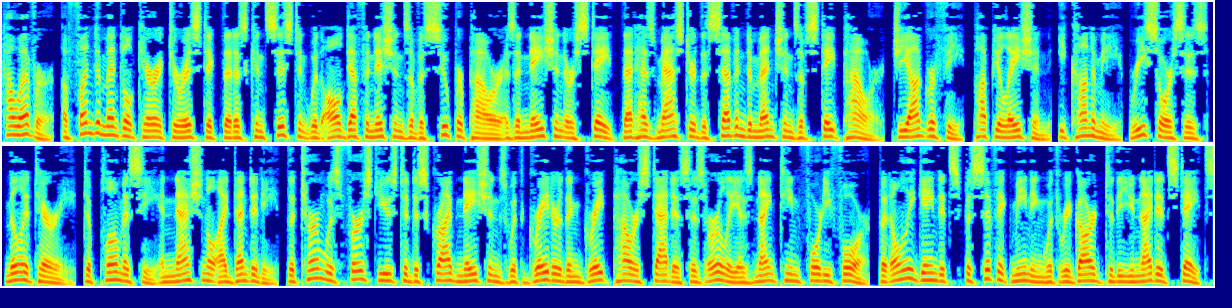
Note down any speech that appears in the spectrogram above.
However, a fundamental characteristic that is consistent with all definitions of a superpower is a nation or state that has mastered the seven dimensions of state power, geography, population, economy, resources, military, diplomacy and national identity. The term was first used to describe nations with greater than great power status as early as 1944, but only gained its specific meaning with regard to the United States,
